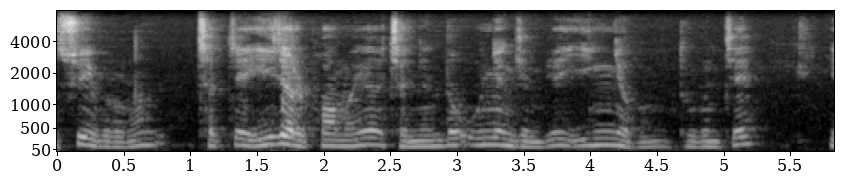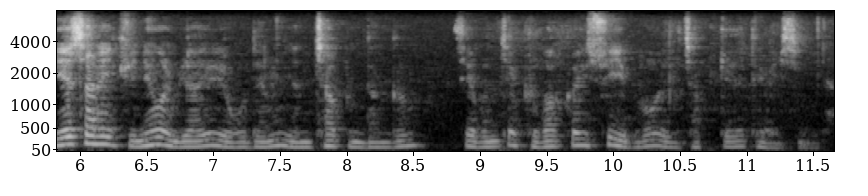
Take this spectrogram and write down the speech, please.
수입으로는 첫째 이자를 포함하여 전년도 운영경비의 이익여금 두 번째 예산의 균형을 위하여 요구되는 연차 분담금 세 번째 그 밖의 수입으로 잡게 되어 있습니다.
